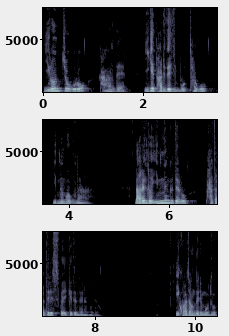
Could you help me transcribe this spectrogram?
이런 쪽으로 강한데 이게 발휘되지 못하고 있는 거구나. 나를 더 있는 그대로 받아들일 수가 있게 된다는 거죠. 이 과정들이 모두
